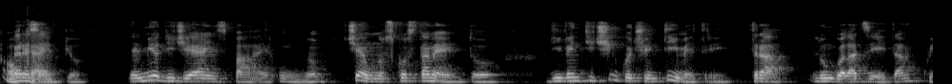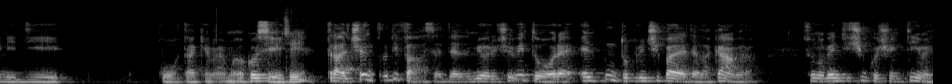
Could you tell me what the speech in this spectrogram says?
Okay. Per esempio, nel mio DJI Inspire 1 c'è uno scostamento di 25 cm tra lungo la Z, quindi di quota, chiamiamolo così, sì. tra il centro di fase del mio ricevitore e il punto principale della camera. Sono 25 cm,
